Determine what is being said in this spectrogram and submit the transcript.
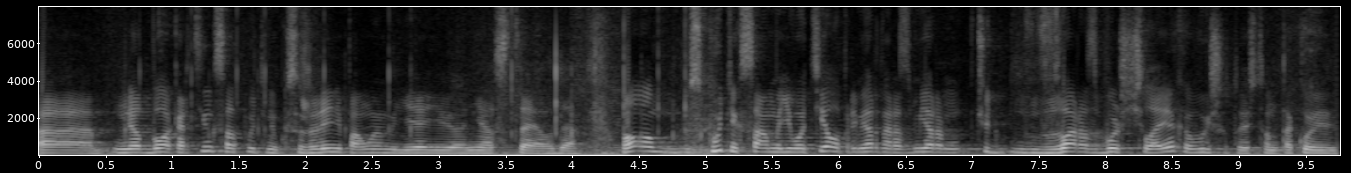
А, у меня была картинка со спутником, к сожалению, по-моему, я ее не оставил, да. Но он, спутник, сам его тело примерно размером чуть в два раза больше человека выше, то есть он такой,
